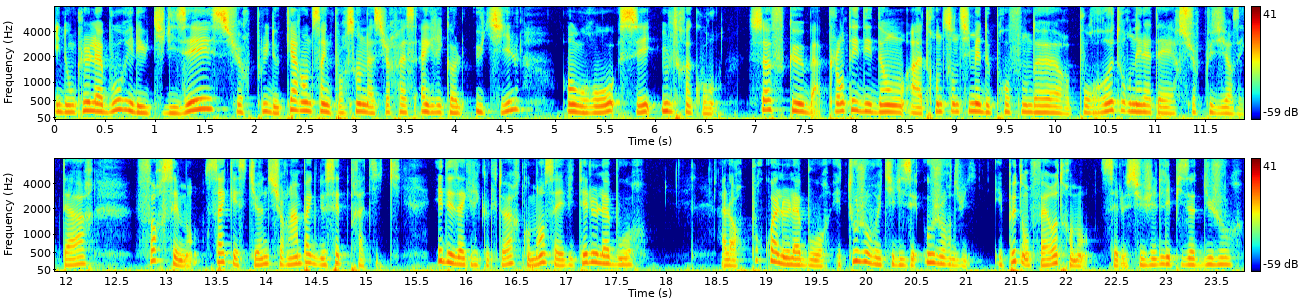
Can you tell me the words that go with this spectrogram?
Et donc le labour, il est utilisé sur plus de 45% de la surface agricole utile. En gros, c'est ultra courant. Sauf que bah, planter des dents à 30 cm de profondeur pour retourner la terre sur plusieurs hectares, Forcément, ça questionne sur l'impact de cette pratique et des agriculteurs commencent à éviter le labour. Alors pourquoi le labour est toujours utilisé aujourd'hui et peut-on faire autrement? C'est le sujet de l'épisode du jour.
